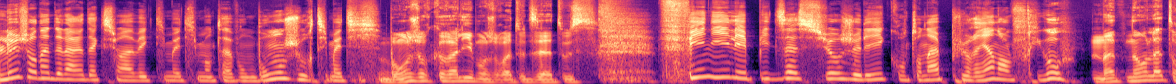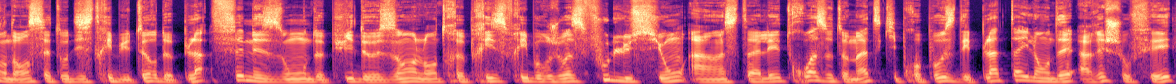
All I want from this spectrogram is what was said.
Le journal de la rédaction avec Timothy Montavon. Bonjour Timothy. Bonjour Coralie, bonjour à toutes et à tous. Fini les pizzas surgelées quand on n'a plus rien dans le frigo. Maintenant, la tendance est au distributeur de plats fait maison. Depuis deux ans, l'entreprise fribourgeoise Food Lution a installé trois automates qui proposent des plats thaïlandais à réchauffer.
